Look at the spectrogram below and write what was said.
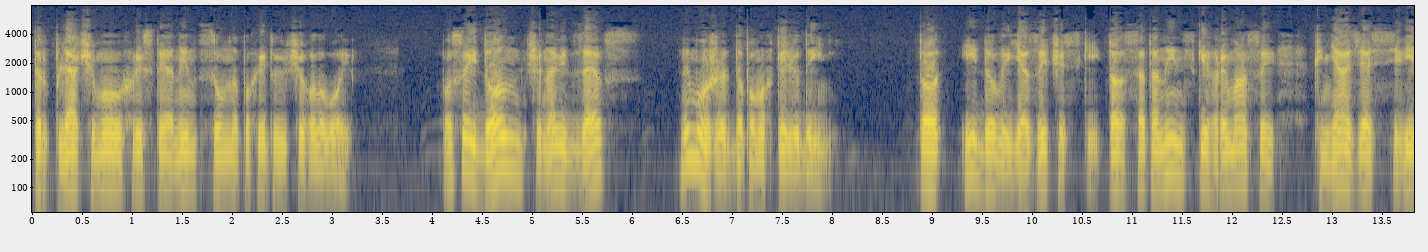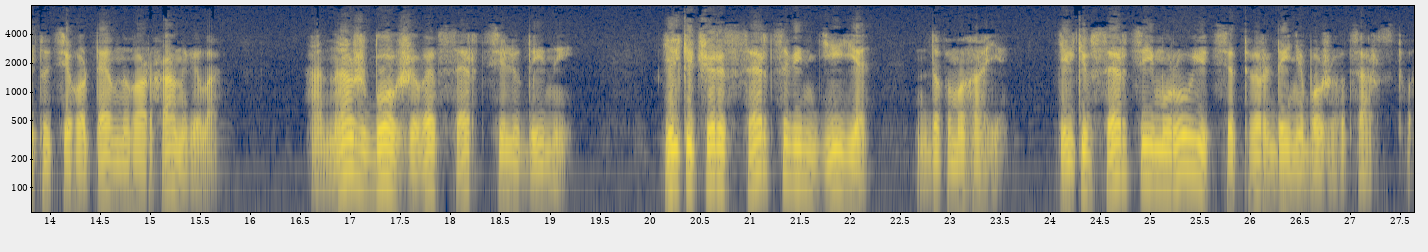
терпляче мов християнин, сумно похитуючи головою. Посейдон чи навіть Зевс не може допомогти людині. То ідоли язичські, то сатанинські гримаси князя світу цього темного архангела. А наш Бог живе в серці людини. Тільки через серце він діє, допомагає, тільки в серці й мурується твердиня Божого царства.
